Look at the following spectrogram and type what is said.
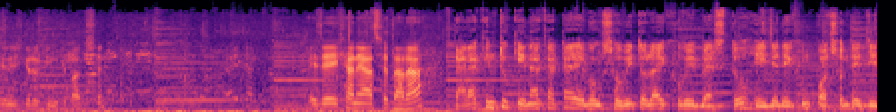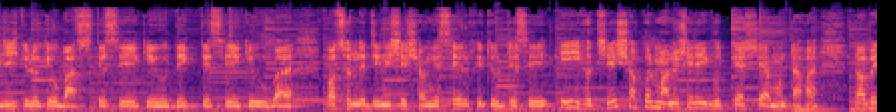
জিনিসগুলো কিনতে পাচ্ছেন। এই যে এখানে আছে তারা। তারা কিন্তু কেনাকাটা এবং ছবি তোলায় খুবই ব্যস্ত। এই যে দেখুন, পছন্দের জিনিসগুলো কেউ বাঁচতেছে, কেউ দেখতেছে, কেউ বা পছন্দের জিনিসের সঙ্গে সেলফি তুলতেছে। এই হচ্ছে, সকল মানুষেরই ঘুরতে আসছে এমনটা হয়। তবে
